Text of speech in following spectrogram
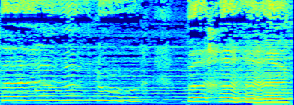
penuh bahagia.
